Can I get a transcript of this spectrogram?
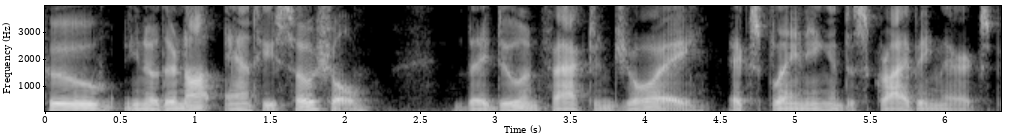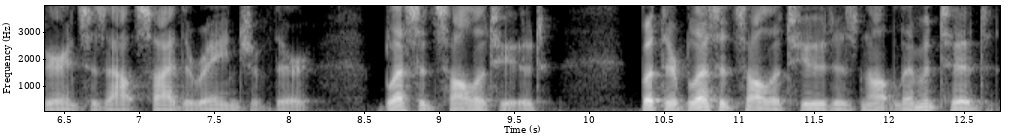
who, you know, they're not antisocial. They do, in fact, enjoy explaining and describing their experiences outside the range of their blessed solitude. But their blessed solitude is not limited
